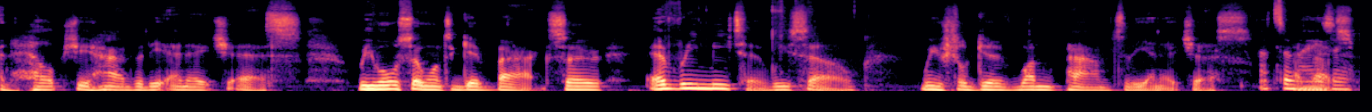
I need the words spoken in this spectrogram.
and help she had with the NHS, we also want to give back. So every meter we sell we shall give one pound to the NHS. That's amazing. That's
